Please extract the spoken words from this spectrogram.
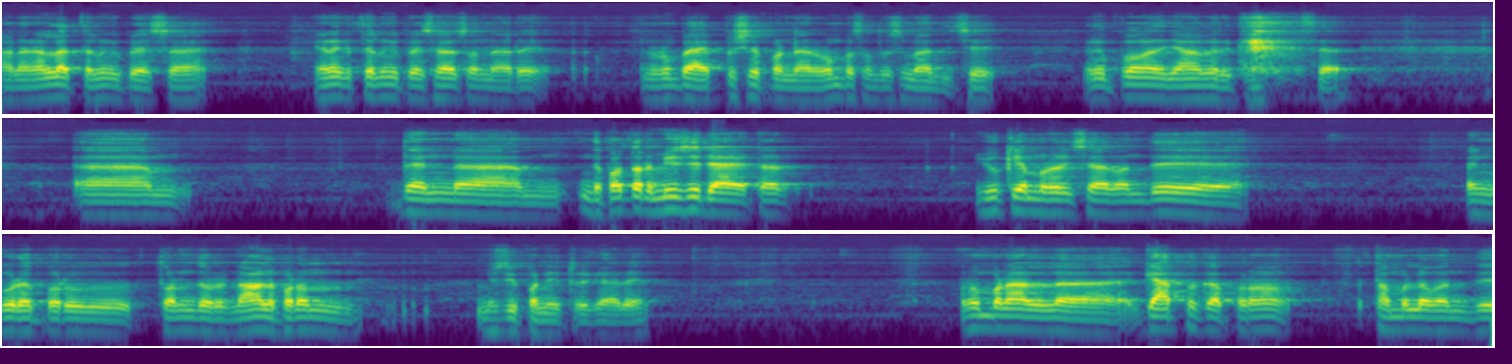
ஆனால் நல்லா தெலுங்கு பேச. எனக்கு தெலுங்கு பேச சொன்னார். ரொம்ப அப்ரிஷியேட் பண்ணார். ரொம்ப சந்தோஷமாக இருந்துச்சு. எனக்கு இப்போ ஞாபகம் இருக்கு சார் தென் இந்த படத்தோட music director UK Murali sir வந்து எங்கூட இப்போ ஒரு தொடர்ந்து ஒரு நாலு படம் மியூசிக் பண்ணிகிட்ருக்காரு ரொம்ப நாள் கேப்புக்கு அப்புறம் தமிழில் வந்து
